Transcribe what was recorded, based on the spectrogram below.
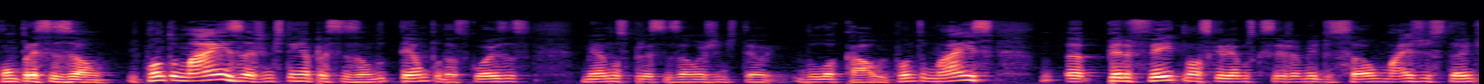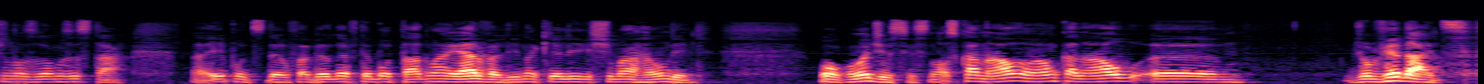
com precisão. E quanto mais a gente tem a precisão do tempo das coisas, menos precisão a gente tem do local. E quanto mais uh, perfeito nós queremos que seja a medição, mais distante nós vamos estar. Aí, putz, o Fabiano deve ter botado uma erva ali naquele chimarrão dele. Bom, como eu disse, esse nosso canal não é um canal uh, de obviedades.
